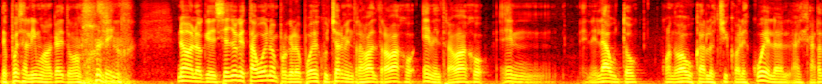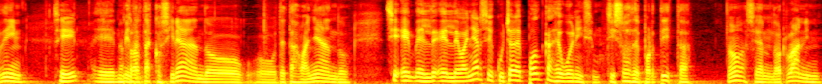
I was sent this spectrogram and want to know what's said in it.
Después salimos acá y tomamos. Sí. no, lo que decía yo que está bueno porque lo puede escuchar mientras va al trabajo, en el trabajo, en, en el auto, cuando va a buscar a los chicos a la escuela, al, al jardín, Sí, eh, nuestro- mientras estás cocinando o, o te estás bañando. sí, el, de- el de bañarse y escuchar el podcast es buenísimo. Si sos deportista, ¿no? Haciendo running,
